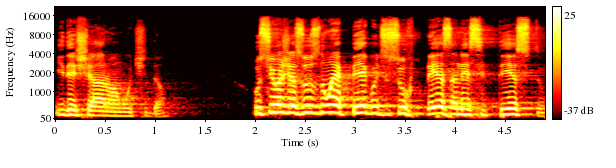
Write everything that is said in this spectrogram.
e deixaram a multidão. O Senhor Jesus não é pego de surpresa nesse texto.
